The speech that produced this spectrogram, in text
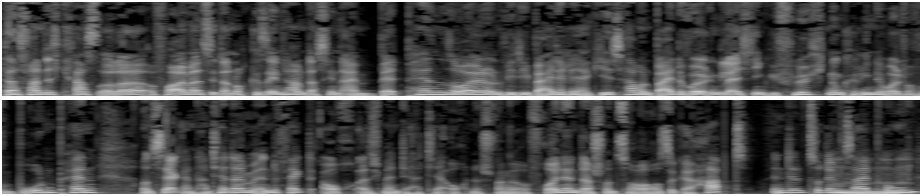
Das fand ich krass, oder? Vor allem, als sie dann noch gesehen haben, dass sie in einem Bett pennen sollen und wie die beide reagiert haben und beide wollten gleich irgendwie flüchten und Karina wollte auf dem Boden pennen und Serkan hat ja dann im Endeffekt auch, also ich meine, der hat ja auch eine schwangere Freundin da schon zu Hause gehabt in dem, zu dem Zeitpunkt,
